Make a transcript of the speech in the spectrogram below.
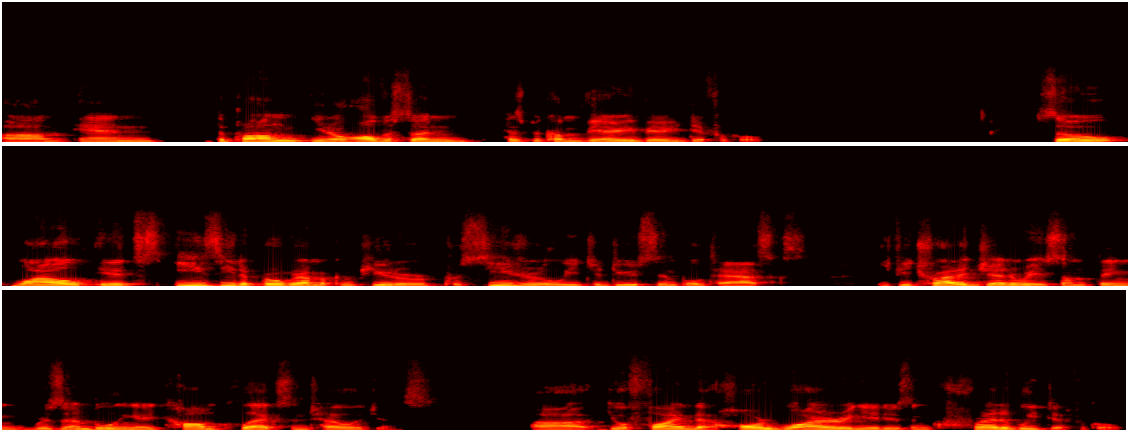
Um, and the problem, you know, all of a sudden has become very, very difficult. So while it's easy to program a computer procedurally to do simple tasks, if you try to generate something resembling a complex intelligence, uh, you'll find that hardwiring it is incredibly difficult,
